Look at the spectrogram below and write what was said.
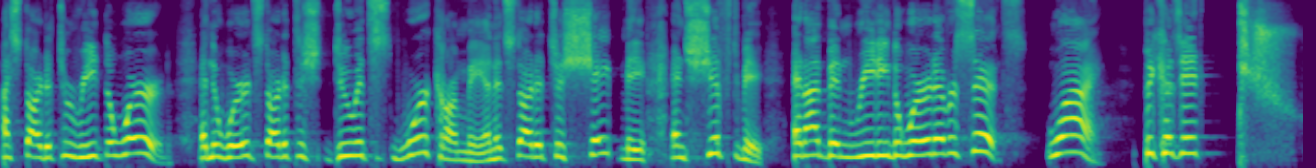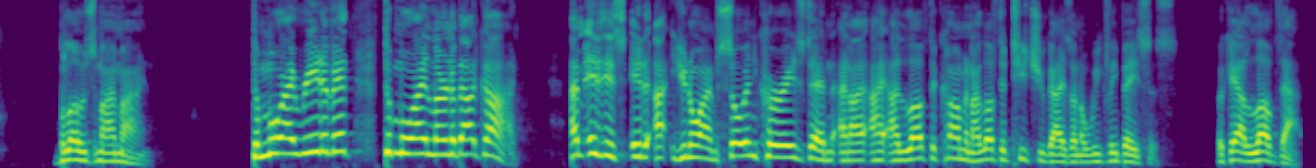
I started to read the word, and the word started to sh- do its work on me, and it started to shape me and shift me. And I've been reading the word ever since. Why? Because it blows my mind. The more I read of it, the more I learn about God. I mean, it is, it, I, you know, I'm so encouraged and, and I, I love to come and I love to teach you guys on a weekly basis. Okay, I love that.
